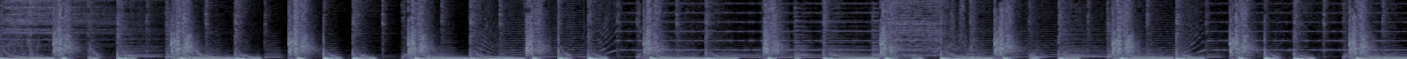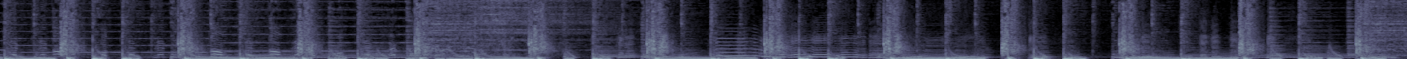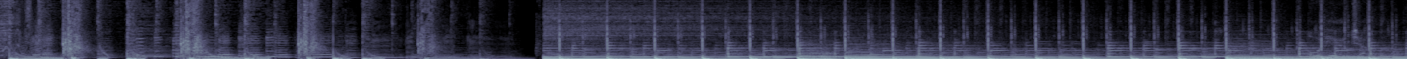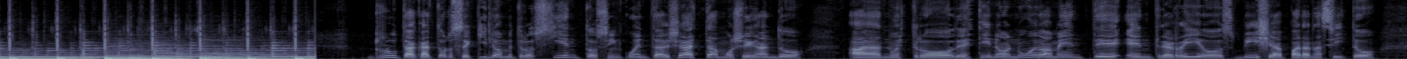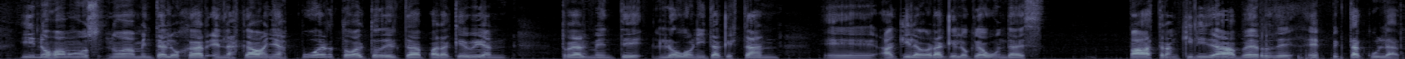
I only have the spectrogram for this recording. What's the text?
Bye. Ruta 14 kilómetros 150 ya estamos llegando a nuestro destino nuevamente Entre Ríos, Villa Paranacito y nos vamos nuevamente a alojar en las cabañas Puerto Alto Delta para que vean realmente lo bonita que están. Eh, aquí la verdad que lo que abunda es paz, tranquilidad, verde, espectacular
